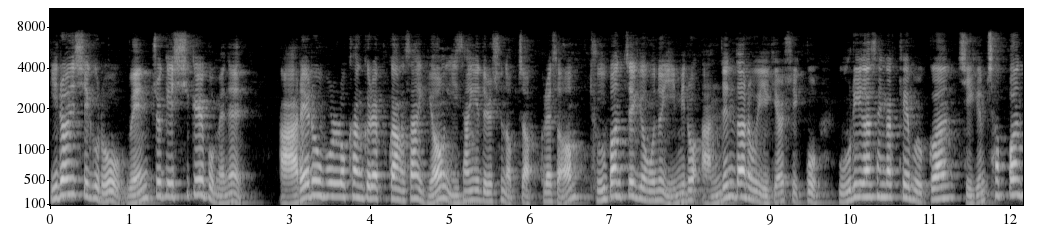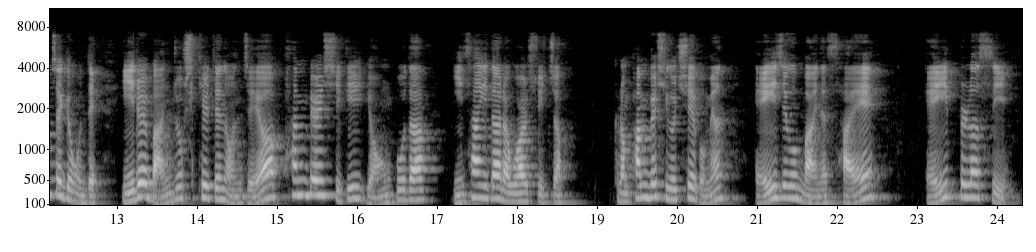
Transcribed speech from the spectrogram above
이런 식으로 왼쪽의 식을 보면은 아래로 볼록한 그래프가 항상 0 이상이 될 수는 없죠. 그래서 두 번째 경우는 임의로 안 된다라고 얘기할 수 있고 우리가 생각해 볼 건 지금 첫 번째 경우인데 이를 만족시킬 때는 언제요? 판별식이 0보다 이상이다라고 할 수 있죠. 그럼 판별식을 취해보면 a제곱 마이너스 4에 a 플러스 1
